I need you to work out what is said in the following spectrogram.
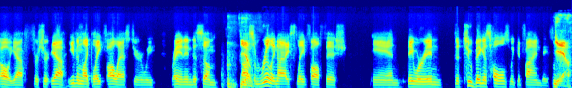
oh yeah, for sure. Yeah, even like late fall last year, we ran into some Yeah, uh, some really nice late fall fish, and they were in the two biggest holes we could find, basically. yeah.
